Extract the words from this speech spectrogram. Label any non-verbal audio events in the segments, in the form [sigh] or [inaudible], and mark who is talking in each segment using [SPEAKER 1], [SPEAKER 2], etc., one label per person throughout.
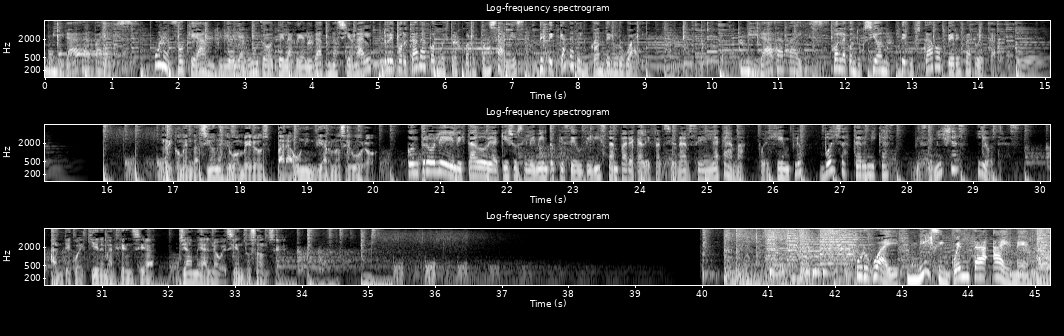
[SPEAKER 1] Mirada País. Un enfoque amplio y agudo de la realidad nacional reportada por nuestros corresponsales desde cada rincón del Uruguay. Mirada País, con la conducción de Gustavo Pérez Barrueta.
[SPEAKER 2] Recomendaciones de bomberos para un invierno seguro.
[SPEAKER 3] Controle el estado de aquellos elementos que se utilizan para calefaccionarse en la cama, por ejemplo, bolsas térmicas de semillas y otras.
[SPEAKER 2] Ante cualquier emergencia, llame al 911.
[SPEAKER 1] Uruguay 1050 AM.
